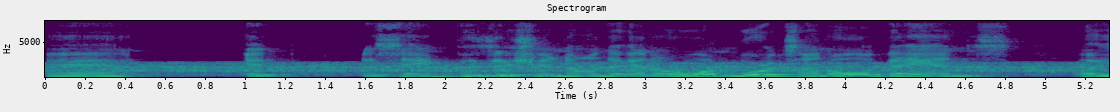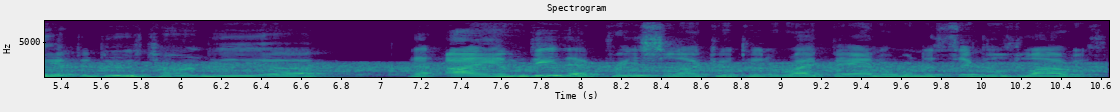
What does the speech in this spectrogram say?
and it the same position on the NR1 works on all bands. All you have to do is turn the uh, that IMD, that pre-selector, to the right band, or when the signal's loudest.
